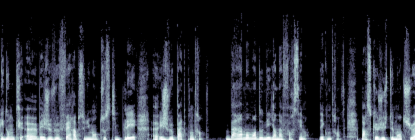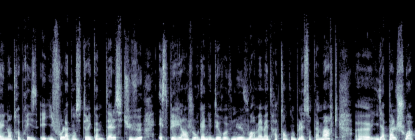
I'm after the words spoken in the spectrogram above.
et donc euh, ben, je veux faire absolument tout ce qui me plaît et je veux pas de contraintes. Bah à un moment donné, il y en a forcément des contraintes. Parce que justement, tu as une entreprise et il faut la considérer comme telle si tu veux espérer un jour gagner des revenus, voire même être à temps complet sur ta marque. Euh, il n'y a pas le choix.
